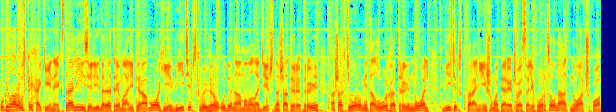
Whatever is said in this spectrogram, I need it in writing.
У беларускай хакейнай экстралізе лідары атрымалі перамогі. Віцебск выйграў у дынама маладзечна 4-3, а шахцёру металурга 3-0. Віцебск па-ранейшаму апярэджвае салігорцаў на одну ачко.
